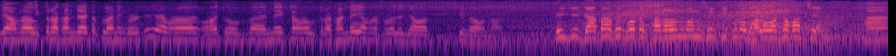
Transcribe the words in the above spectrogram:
যে আমরা উত্তরাখণ্ডে একটা প্ল্যানিং করেছি যে আমরা হয়তো নেক্সট আমরা উত্তরাখণ্ডেই আমরা সহজে যাওয়ার চিন্তা ভাবনা আছে। এই যে যাতায়াতের পথে সাধারণ মানুষের কি কোনো ভালোবাসা পাচ্ছেন? হ্যাঁ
